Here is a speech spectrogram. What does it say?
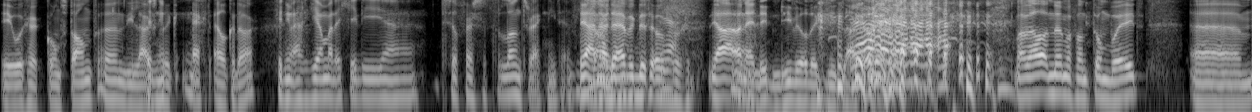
eeuwige constante. Die luister ik ik- echt elke dag. Ik vind het nu eigenlijk jammer dat je die eh Sylvester Stallone track niet hebt. Ja, nou, daar heb ik dus over. Ja. oh, nee, die, die wilde ik niet luisteren. maar wel een nummer van Tom Waits. Ehm,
